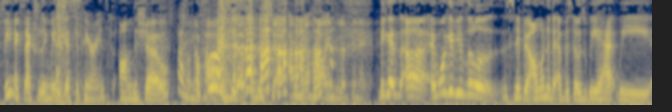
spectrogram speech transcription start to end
Phoenix actually made a guest appearance on the show I don't know how I ended up in the show. I don't know how I ended up in it. because, uh, and we'll give you a little snippet on one of the episodes. We had we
